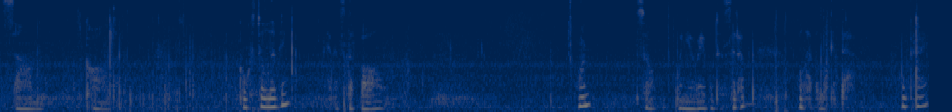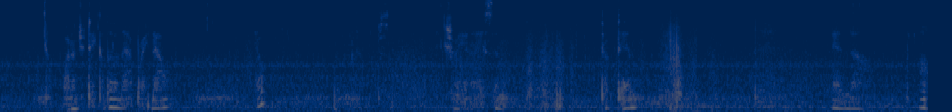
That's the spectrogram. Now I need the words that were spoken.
It's um, called Coastal Living, and it's the fall one. So when you're able to sit up, we'll have a look at that. Okay? Why don't you take a little nap right now? Yep. Just make sure you're nice and tucked in. And uh, I'll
